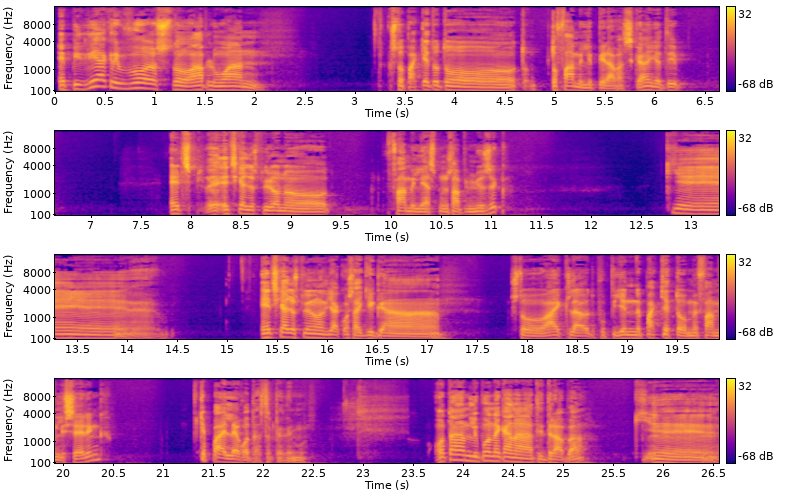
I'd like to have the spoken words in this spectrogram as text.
επειδή ακριβώς το Apple One στο πακέτο το, το, το Family πήρα βασικά γιατί έτσι, έτσι κι αλλιώς πληρώνω family ας πούμε στο Apple Music. Και έτσι κι αλλιώς πληρώνω 200 GB στο iCloud που πηγαίνουν πακέτο με family sharing. Και πάει λέγοντας το παιδί μου. Όταν λοιπόν έκανα την τράμπα και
